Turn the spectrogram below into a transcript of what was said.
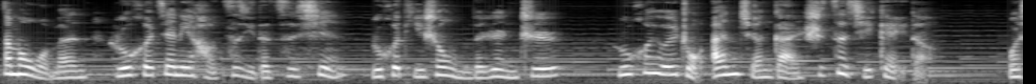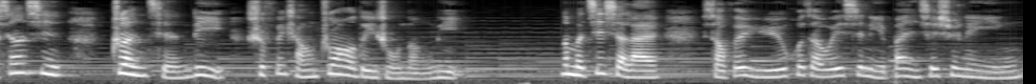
那么我们如何建立好自己的自信？如何提升我们的认知？如何有一种安全感是自己给的？我相信赚钱力是非常重要的一种能力。那么接下来，小飞鱼会在微信里办一些训练营，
